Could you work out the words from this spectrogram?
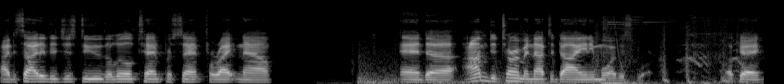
I decided to just do the little 10% for right now. And uh, I'm determined not to die anymore this war. Okay?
